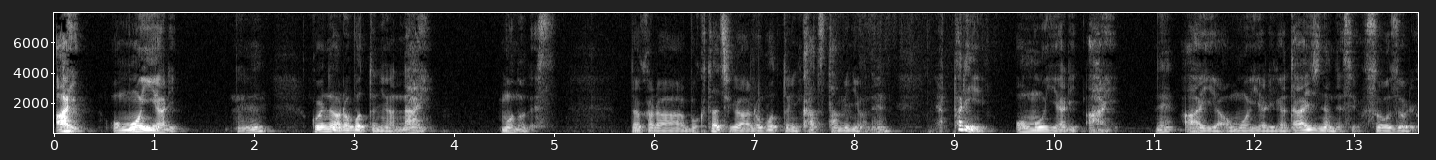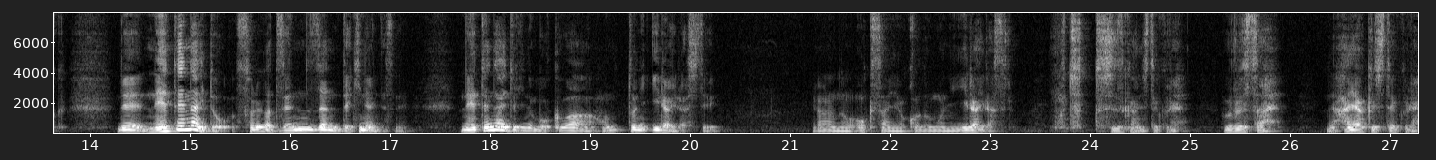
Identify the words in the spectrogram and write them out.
愛。思いやり、ね、こういうのはロボットにはない。ものです。だから僕たちがロボットに勝つためにはねやっぱり思いやり愛。ね愛や思いやりが大事なんですよ。想像力。で寝てないとそれが全然できないんですね。寝てない時の僕は本当にイライラしてあの奥さんや子供にイライラする。もうちょっと静かにしてくれ。うるさい、ね、早くしてくれ。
